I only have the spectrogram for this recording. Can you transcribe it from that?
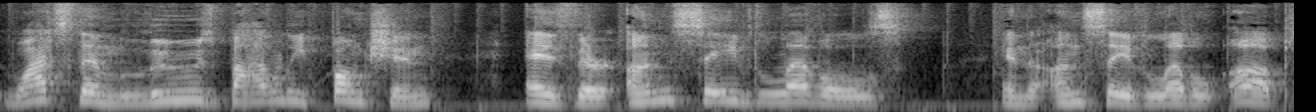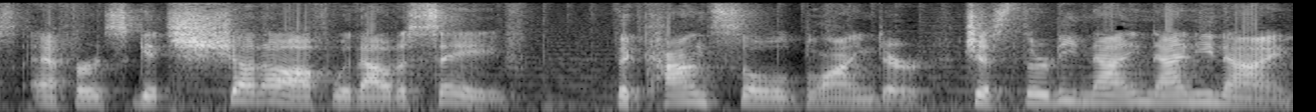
watch them lose bodily function as their unsaved levels and their unsaved level ups efforts get shut off without a save. The console blinder, just $39.99,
